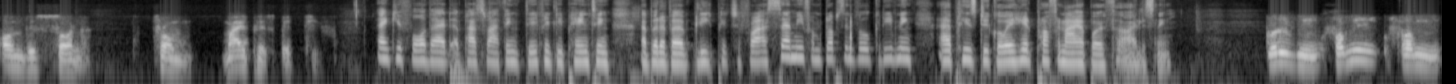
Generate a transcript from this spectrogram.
on this SONA, from my perspective. Thank you for that, uh, Pastor. I think definitely painting a bit of a bleak picture for us. Sammy from Dobsonville, good evening. Uh, please do go ahead. Prof and I are both uh, listening. Good evening. For me, from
